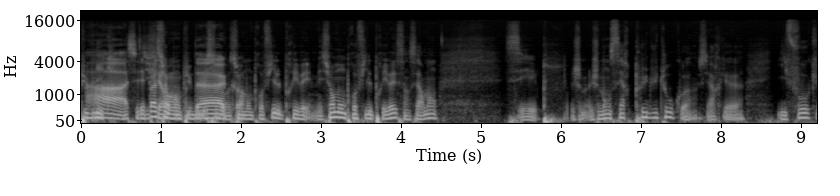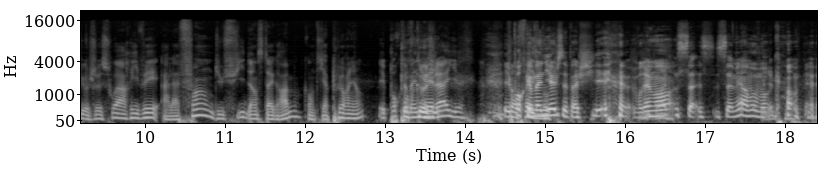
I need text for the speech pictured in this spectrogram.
public. Ah, c'est C'est pas sur mon, public, sur, mon profil privé. Mais sur mon profil privé, sincèrement, c'est, je, je m'en sers plus du tout, quoi. C'est-à-dire que il faut que je sois arrivé à la fin du feed Instagram, quand il n'y a plus rien, Et pour que pour que Manuel, j'aille. et pour que. Manuel se fasse chier, vraiment, ça, ça met un moment quand même.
